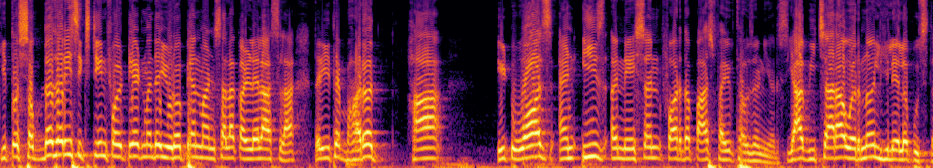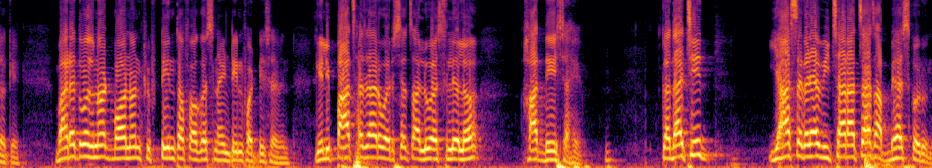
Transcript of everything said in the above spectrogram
की तो शब्द जरी सिक्स्टीन फोर्टी एटमध्ये युरोपियन माणसाला कळलेला असला तरी इथे भारत हा it was and is a nation for the past five thousand years या विचारावरनं लिहिलेलं पुस्तक आहे. Bharat was not born on fifteenth of August nineteen forty seven गेली पाच हजार वर्ष चालू असलेलं हा देश आहे. कदाचित या सगळ्या विचाराचाच अभ्यास करून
